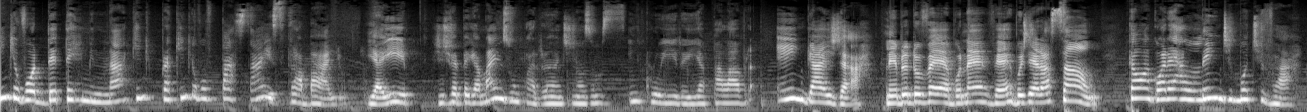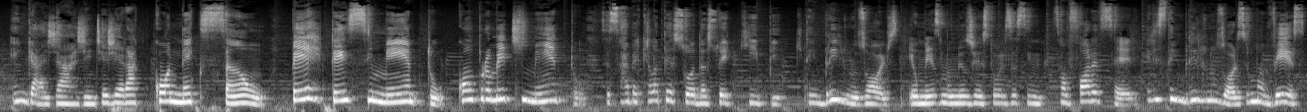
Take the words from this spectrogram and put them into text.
Quem que eu vou determinar? Quem, para quem que eu vou passar esse trabalho? E aí, a gente vai pegar mais um quadrante, nós vamos incluir aí a palavra engajar. Lembra do verbo, né? Verbo geração. Então agora é além de motivar. Engajar, gente, é gerar conexão, pertencimento, comprometimento. Você sabe aquela pessoa da sua equipe que tem brilho nos olhos? Eu mesma, meus gestores, assim, são fora de série. Eles têm brilho nos olhos. Uma vez,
